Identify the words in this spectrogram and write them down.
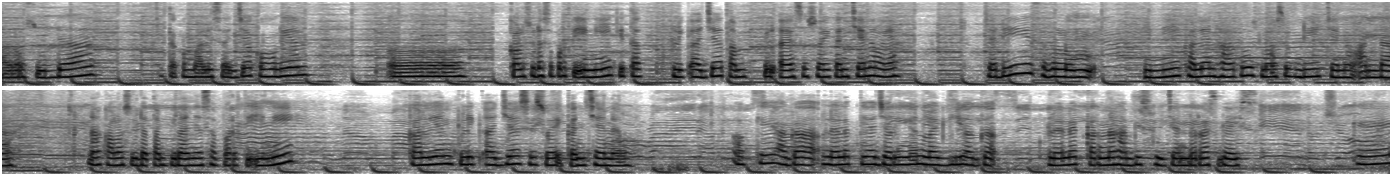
Kalau sudah kita kembali saja. Kemudian uh, kalau sudah seperti ini kita klik aja tampil eh, sesuaikan channel ya. Jadi sebelum ini kalian harus masuk di channel anda. Nah kalau sudah tampilannya seperti ini kalian klik aja sesuaikan channel Oke, okay, agak lelet ya jaringan lagi agak lelet karena habis hujan deras, guys. Oke. Okay.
